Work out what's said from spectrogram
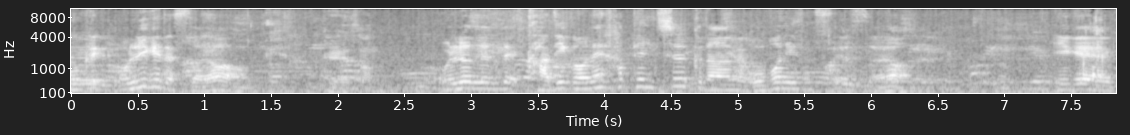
올리, 올리게 됐어요. 그래서 올렸는데 가디건에 핫팬츠 그 다음에 오버니삭스였어요. 이게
